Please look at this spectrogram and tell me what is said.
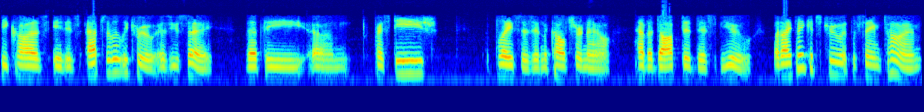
because it is absolutely true, as you say, that the um, prestige places in the culture now have adopted this view. But I think it's true at the same time.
